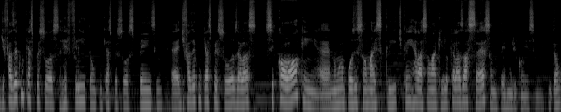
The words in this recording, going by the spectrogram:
de fazer com que as pessoas reflitam, com que as pessoas pensem, é, de fazer com que as pessoas elas se coloquem é, numa posição mais crítica em relação àquilo que elas acessam em termos de conhecimento. Então,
